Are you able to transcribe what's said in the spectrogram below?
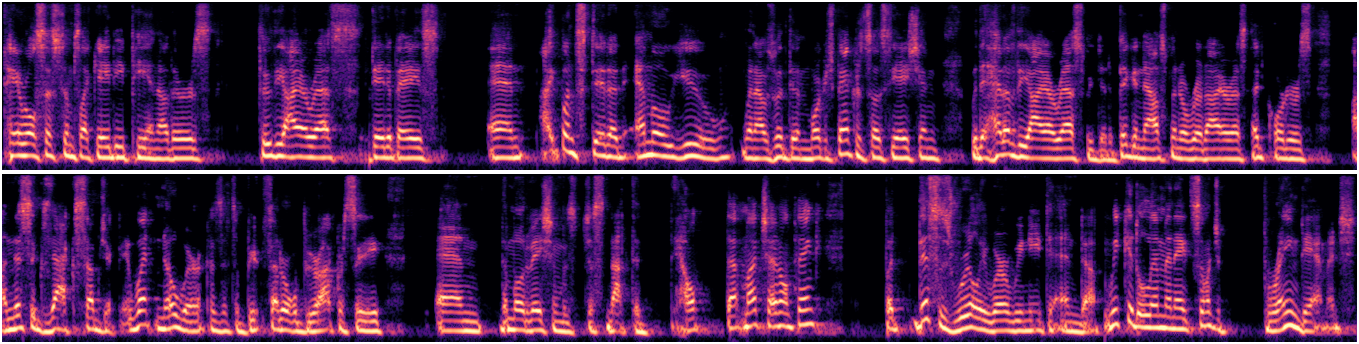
payroll systems like ADP and others, through the IRS database, And I once did an MOU when I was with the Mortgage Bankers Association with the head of the IRS. We did a big announcement over at IRS headquarters on this exact subject. It went nowhere because it's a federal bureaucracy and the motivation was just not to help that much, I don't think. But this is really where we need to end up. We could eliminate so much brain damage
